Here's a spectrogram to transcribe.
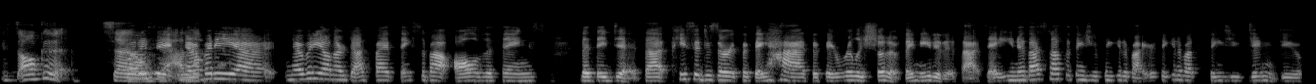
It's all good so what is it? Yeah, nobody, uh, nobody on their deathbed thinks about all of the things that they did. That piece of dessert that they had that they really should have. They needed it that day. You know, that's not the things you're thinking about. You're thinking about the things you didn't do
